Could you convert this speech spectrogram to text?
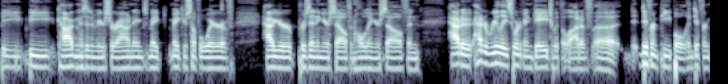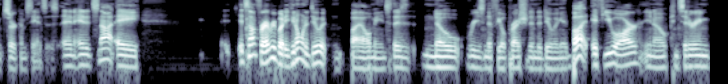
be be cognizant of your surroundings. Make make yourself aware of how you're presenting yourself and holding yourself, and how to how to really sort of engage with a lot of uh, d- different people in different circumstances. And, and it's not a it's not for everybody. If you don't want to do it, by all means, there's no reason to feel pressured into doing it. But if you are, you know, considering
